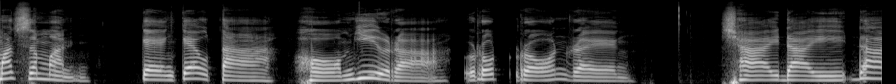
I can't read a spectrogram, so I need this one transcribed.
มัสมั่น แกงแก้วตา หอมยี่รา รสร้อนแรง ชายใดได้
